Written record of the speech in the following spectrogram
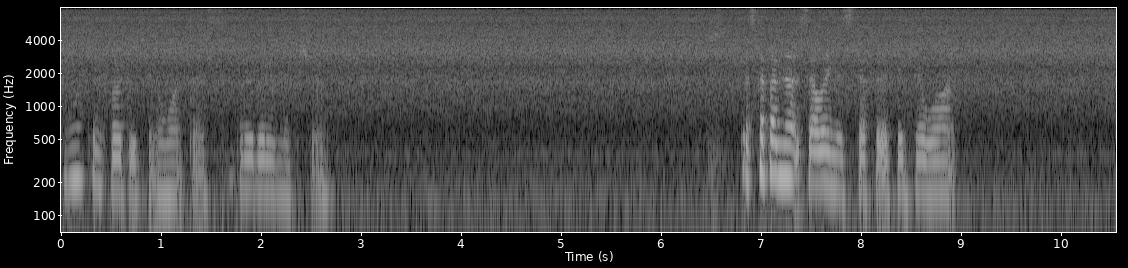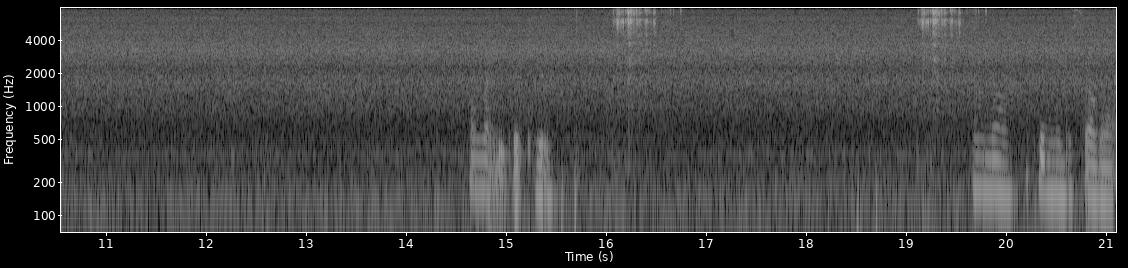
I don't think Roger's going to want this, but I better make sure. The stuff I'm not selling is stuff that I think he'll want. That might be good too. Oh no, I didn't mean to sell that.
